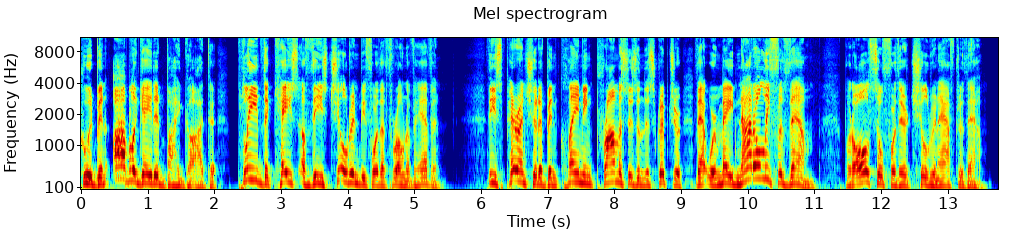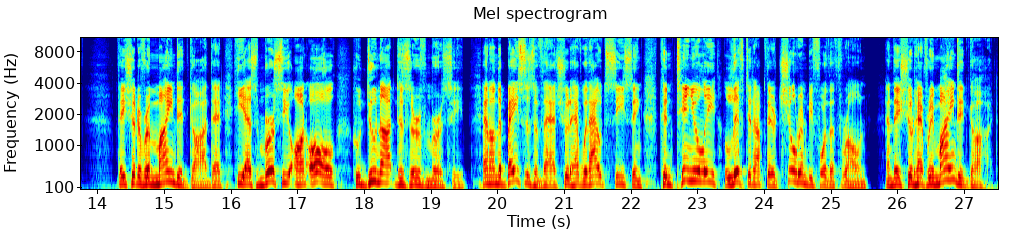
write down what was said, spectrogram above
who had been obligated by God to plead the case of these children before the throne of heaven. These parents should have been claiming promises in the scripture that were made not only for them, but also for their children after them. They should have reminded God that He has mercy on all who do not deserve mercy, and on the basis of that should have without ceasing continually lifted up their children before the throne, and they should have reminded God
